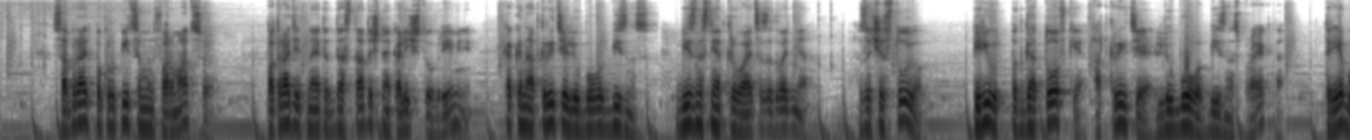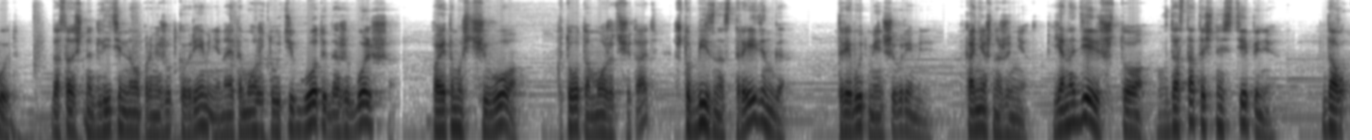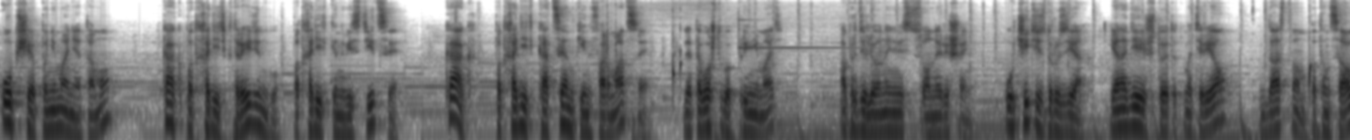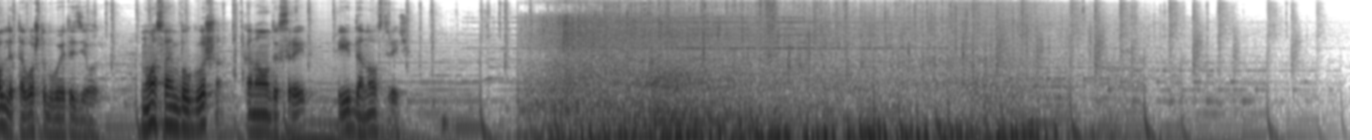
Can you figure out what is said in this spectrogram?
Собрать по крупицам информацию – потратить на это достаточное количество времени, как и на открытие любого бизнеса. Бизнес не открывается за два дня. Зачастую период подготовки, открытия любого бизнес-проекта требует достаточно длительного промежутка времени, на это может уйти год и даже больше. Поэтому с чего кто-то может считать, что бизнес трейдинга требует меньше времени? Конечно же нет. Я надеюсь, что в достаточной степени дал общее понимание тому, как подходить к трейдингу, подходить к инвестиции, как подходить к оценке информации для того, чтобы принимать определенные инвестиционные решения. Учитесь, друзья. Я надеюсь, что этот материал даст вам потенциал для того, чтобы вы это делали. Ну а с вами был Гоша, канал IndexRate и до новых встреч.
